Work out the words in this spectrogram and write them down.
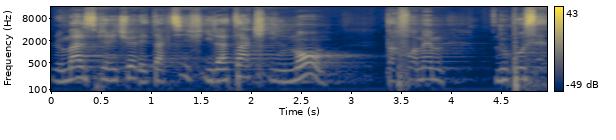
Le mal spirituel est actif, il attaque, il ment, parfois même nous possède.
